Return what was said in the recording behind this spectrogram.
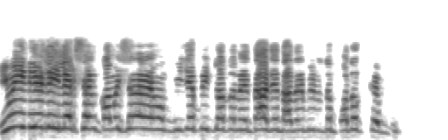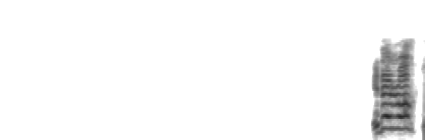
ইমিডিয়েটলি ইলেকশন কমিশনার এবং বিজেপির যত নেতা আছে তাদের বিরুদ্ধে পদক্ষেপ নিন। এদের রক্ত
